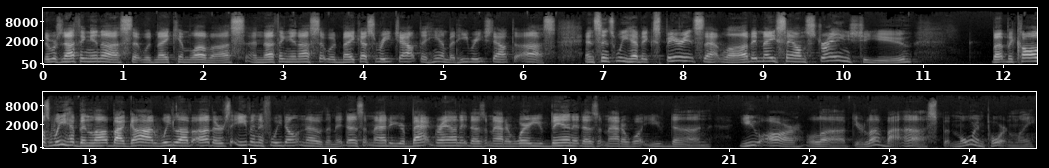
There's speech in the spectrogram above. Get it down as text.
There was nothing in us that would make him love us, and nothing in us that would make us reach out to him, but he reached out to us. And since we have experienced that love, it may sound strange to you but because we have been loved by God, we love others even if we don't know them. It doesn't matter your background, it doesn't matter where you've been, it doesn't matter what you've done. You are loved. You're loved by us, but more importantly,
